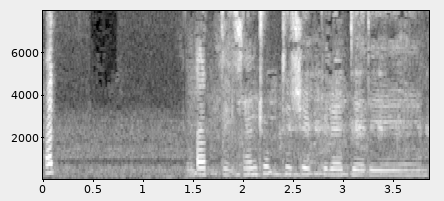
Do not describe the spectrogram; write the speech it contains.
Hadi. Attıysan çok teşekkür ederim.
